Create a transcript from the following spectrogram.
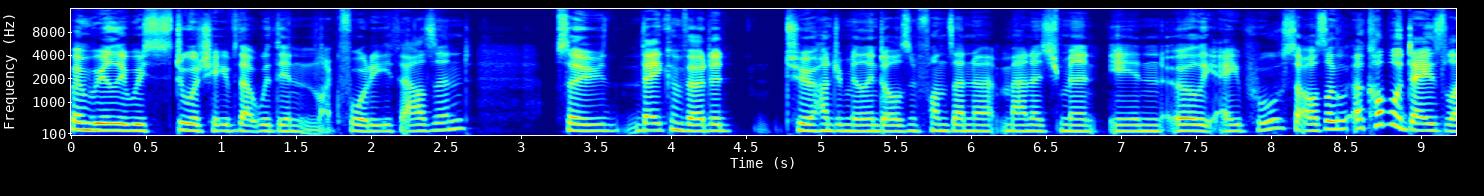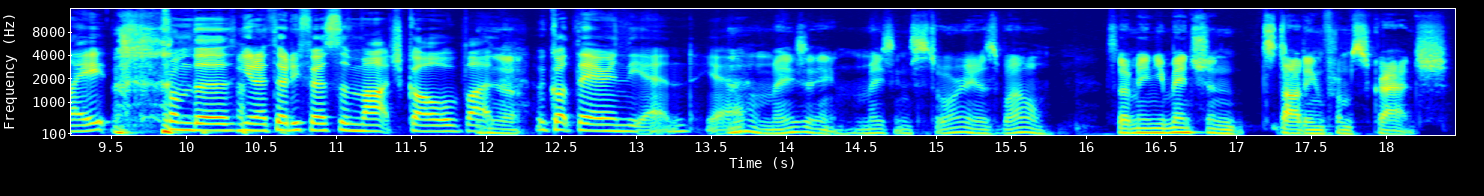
when really we still achieved that within like 40,000. So they converted to $100 million in funds under management in early April. So I was like a couple of days late from the, you know, 31st of March goal, but Yeah. we got there in the end. Yeah. Oh, amazing. Amazing story as well. So, I mean, you mentioned starting from scratch,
